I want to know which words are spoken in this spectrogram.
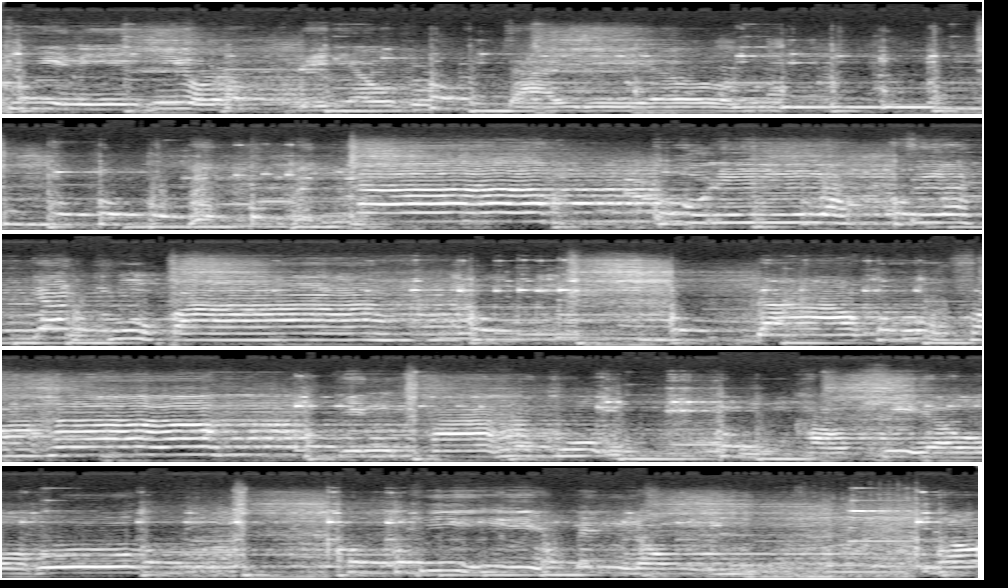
พี่นี้รักเดียวใจเดียวน้ำผู้เรือเสือยักษ์คู่ป่าดาวคู่ฟ้ากินขาคู่เขาวเขียว นมนอ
